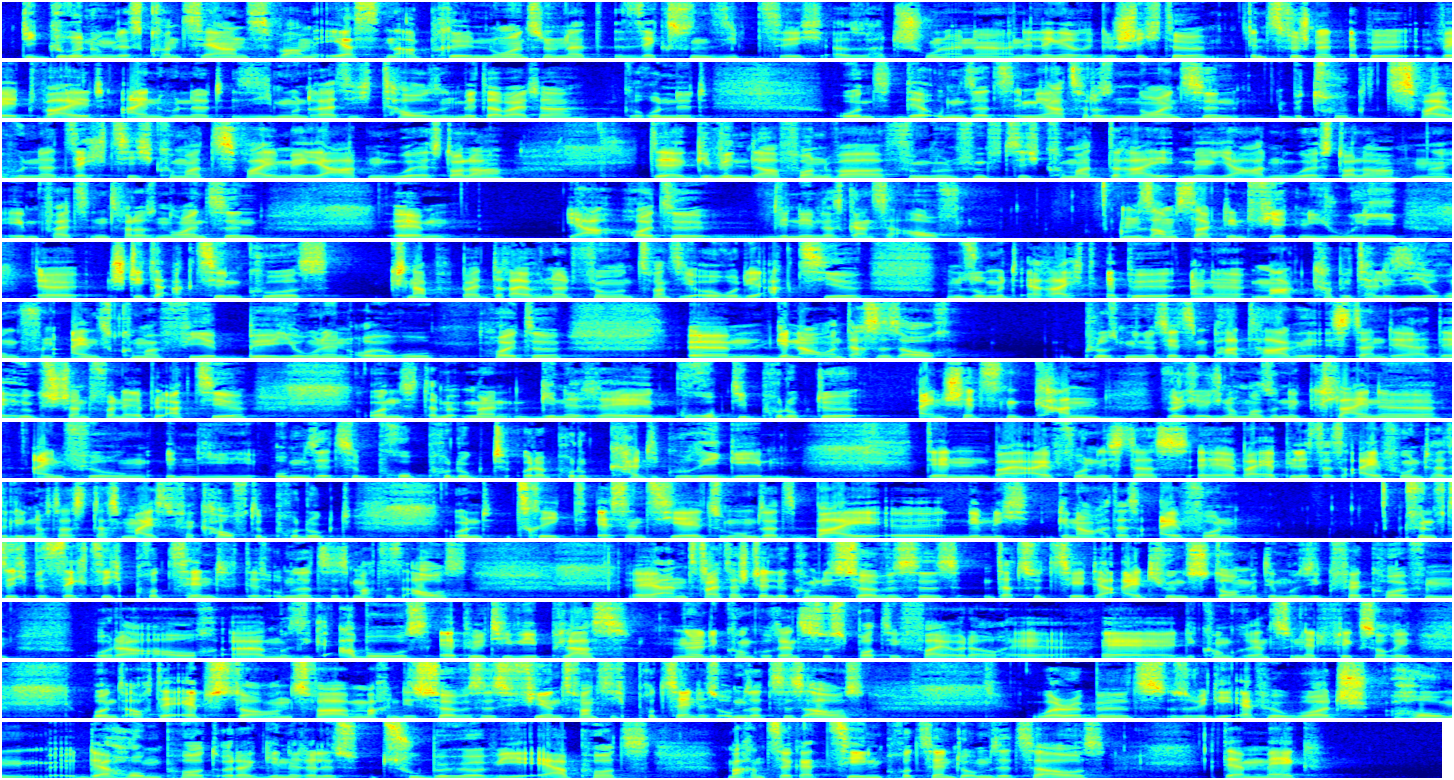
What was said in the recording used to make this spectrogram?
Die Gründung des Konzerns war am 1. April 1976, also hat schon eine, eine längere Geschichte. Inzwischen hat Apple weltweit 137.000 Mitarbeiter gegründet und der Umsatz im Jahr 2019 betrug 260,2 Milliarden US-Dollar. Der Gewinn davon war 55,3 Milliarden US-Dollar, ne, ebenfalls in 2019. Ähm, ja, heute, wir nehmen das Ganze auf. Am Samstag, den 4. Juli, äh, steht der Aktienkurs knapp bei 325 Euro die Aktie und somit erreicht Apple eine Marktkapitalisierung von 1,4 Billionen Euro heute. Ähm, genau, und das ist auch plus minus jetzt ein paar Tage ist dann der, der Höchststand von der Apple-Aktie. Und damit man generell grob die Produkte einschätzen kann, würde ich euch nochmal so eine kleine Einführung in die Umsätze pro Produkt oder Produktkategorie geben. Denn bei iPhone ist das, äh, bei Apple ist das iPhone tatsächlich noch das, das meistverkaufte Produkt und trägt essentiell zum Umsatz bei, äh, nämlich genau hat das iPhone 50 bis 60 Prozent des Umsatzes macht es aus. Äh, an zweiter Stelle kommen die Services. Dazu zählt der iTunes Store mit den Musikverkäufen oder auch äh, Musikabos, Apple TV Plus, ne, die Konkurrenz zu Spotify oder auch äh, äh, die Konkurrenz zu Netflix, sorry. Und auch der App Store. Und zwar machen die Services 24 Prozent des Umsatzes aus. Wearables sowie die Apple Watch, Home, der HomePod oder generelles Zubehör wie AirPods machen circa 10% der Umsätze aus. Der Mac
